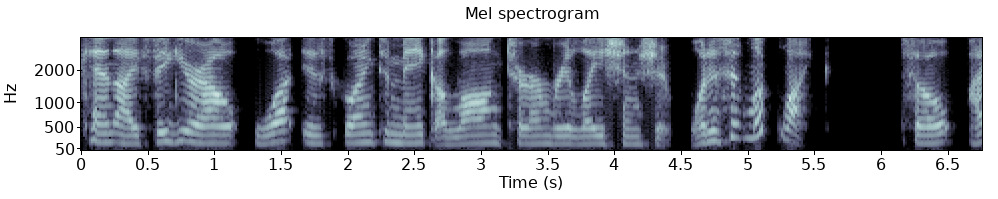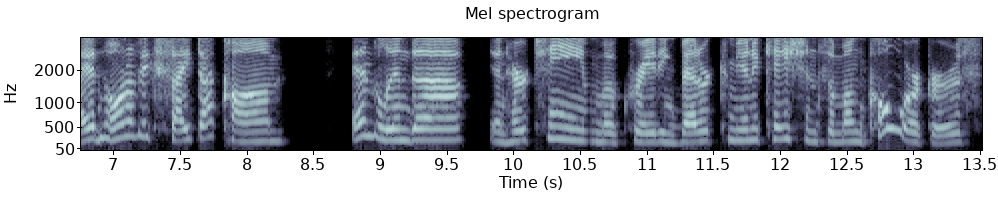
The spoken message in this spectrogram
can I figure out what is going to make a long term relationship? What does it look like? So I had known of Excite.com and Linda and her team of creating better communications among coworkers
